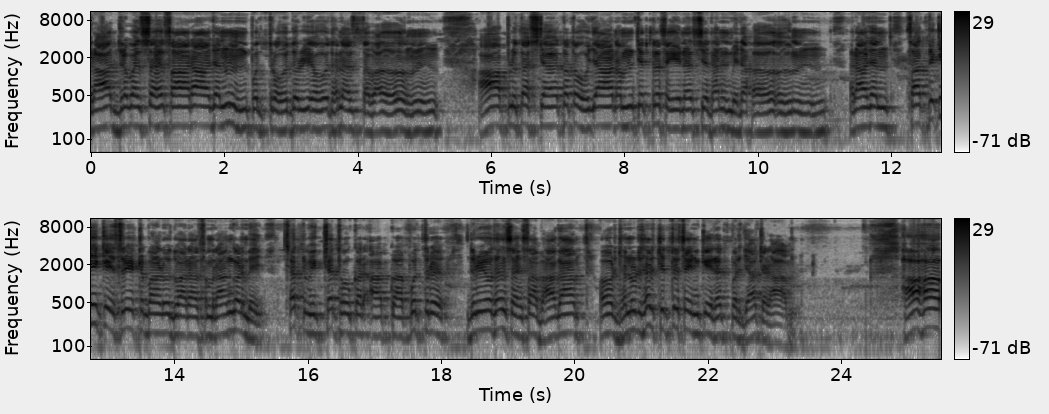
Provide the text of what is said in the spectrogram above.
प्राद्रव सहसा राजन पुत्रो दुर्योधन स्तव आप्लुत तथो जानम चित्रसेन से धन्विन। राजन सात्विकी के श्रेष्ठ बाणों द्वारा सम्रांगण में छत विक्षत होकर आपका पुत्र दुर्योधन सहसा भागा और धनुर्धर चित्रसेन के रथ पर जा चढ़ा। हा हा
